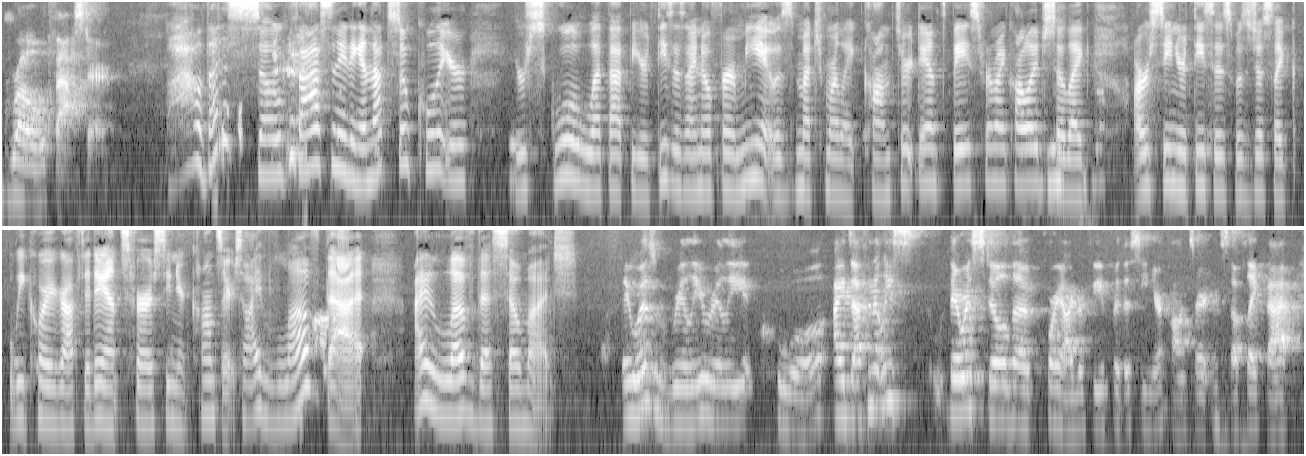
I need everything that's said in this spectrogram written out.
grow faster. Wow, that is so fascinating and that's so cool that your your school let that be your thesis. I know for me it was much more like concert dance based for my college. So like mm-hmm. our senior thesis was just like we choreographed a dance for our senior concert. So I love that. I love this so much. It was really really cool. I definitely there was still the choreography for the senior concert and stuff like that.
